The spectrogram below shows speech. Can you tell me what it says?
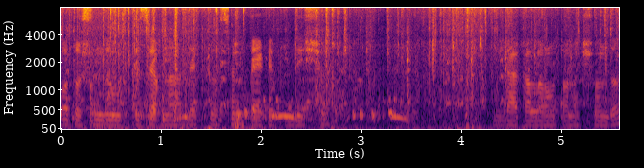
কত সুন্দর উঠতেছে, আপনারা দেখতে পাচ্ছেন প্যাকেট দৃশ্য। ডাকালার মতো অনেক সুন্দর।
